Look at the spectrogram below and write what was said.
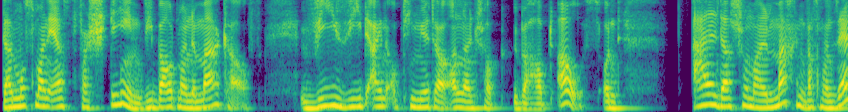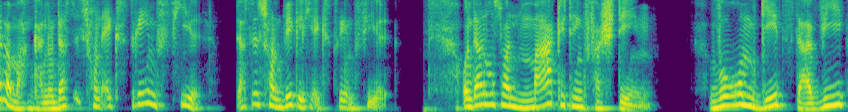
dann muss man erst verstehen, wie baut man eine Marke auf? Wie sieht ein optimierter Online-Shop überhaupt aus? Und all das schon mal machen, was man selber machen kann. Und das ist schon extrem viel. Das ist schon wirklich extrem viel. Und dann muss man Marketing verstehen. Worum geht's da? Wie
